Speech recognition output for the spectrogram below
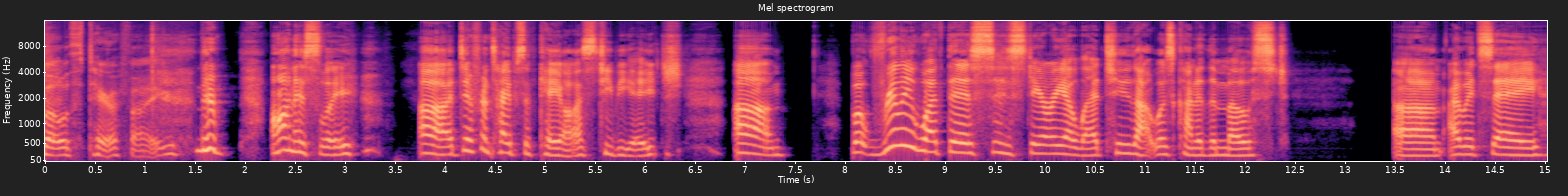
both terrifying. They're honestly uh different types of chaos, TBH. Um but really what this hysteria led to that was kind of the most um I would say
